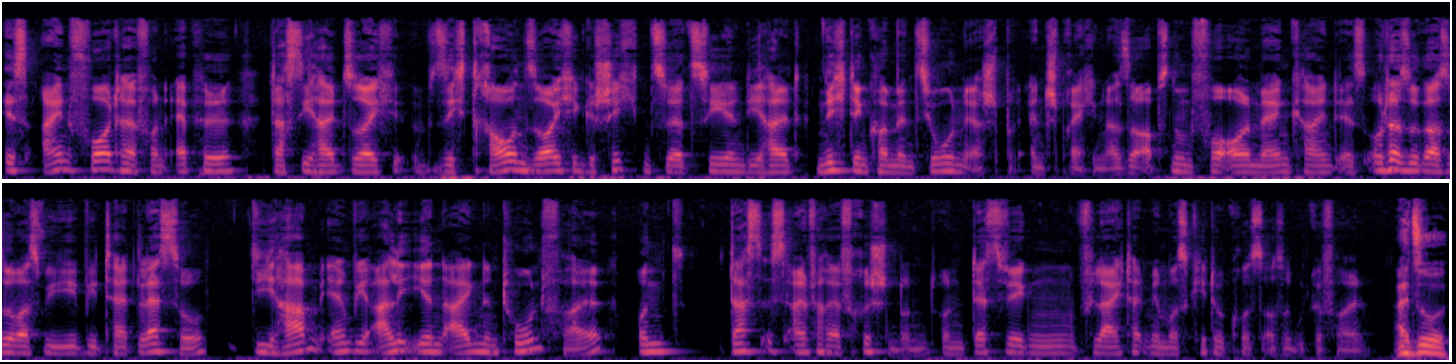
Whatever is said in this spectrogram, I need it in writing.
ist ein Vorteil von Apple, dass sie halt solch, sich trauen, solche Geschichten zu erzählen, die halt nicht den Konventionen entsprechen. Also ob es nun For All Mankind ist oder sogar sowas wie, wie Ted Lasso. Die haben irgendwie alle ihren eigenen Tonfall und das ist einfach erfrischend und, und deswegen vielleicht hat mir Mosquito Crust auch so gut gefallen. Also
